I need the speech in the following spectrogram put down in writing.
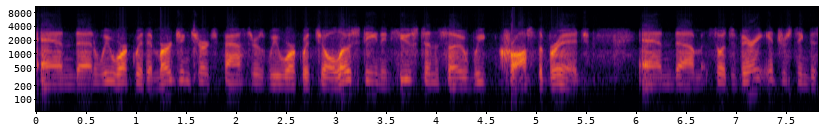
And, and we work with emerging church pastors. We work with Joel Osteen in Houston, so we cross the bridge. And um, so it's very interesting to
